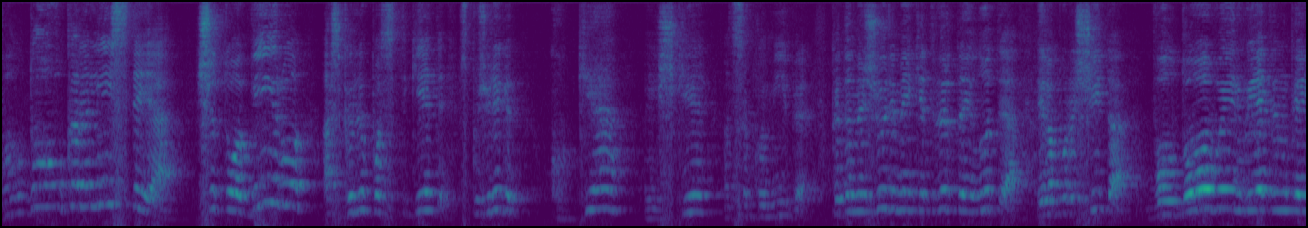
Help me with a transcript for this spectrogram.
valdovų karalystėje? Šito vyru aš galiu pasitikėti. Jūs pažiūrėkit, kokia aiški atsakomybė. Kada mes žiūrime į ketvirtą eilutę, yra parašyta, valdovai ir vietininkai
